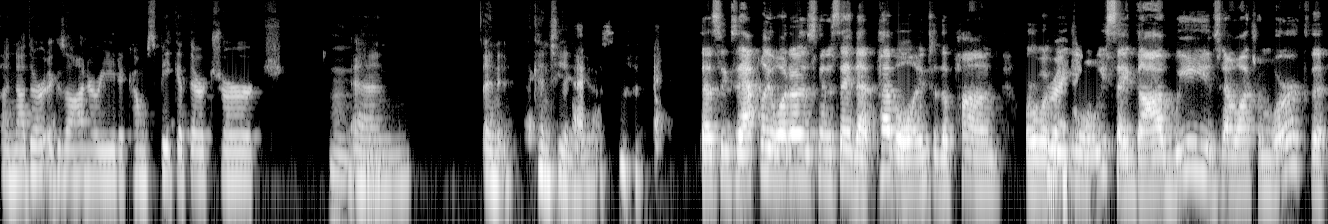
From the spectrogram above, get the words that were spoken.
another exoneree to come speak at their church, Mhm. and and it continues. That's exactly what I was going to say. That pebble into the pond, or what Right. we, you know, we say, God weaves. Now watch him work. The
